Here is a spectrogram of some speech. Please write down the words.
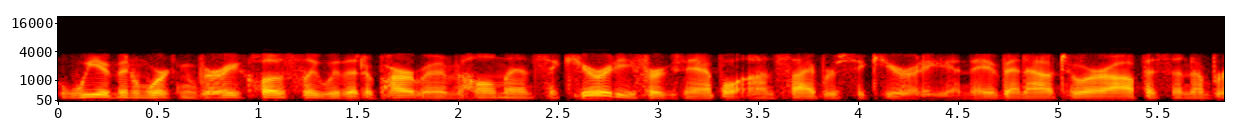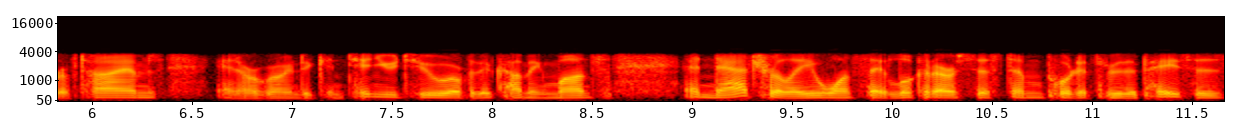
we have been working very closely with the Department of Homeland Security, for example, on cybersecurity, and they've been out to our office a number of times and are going to continue to over the coming months. And naturally, once they look at our system, put it through the paces,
